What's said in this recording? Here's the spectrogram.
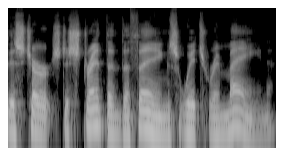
this church to strengthen the things which remain.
